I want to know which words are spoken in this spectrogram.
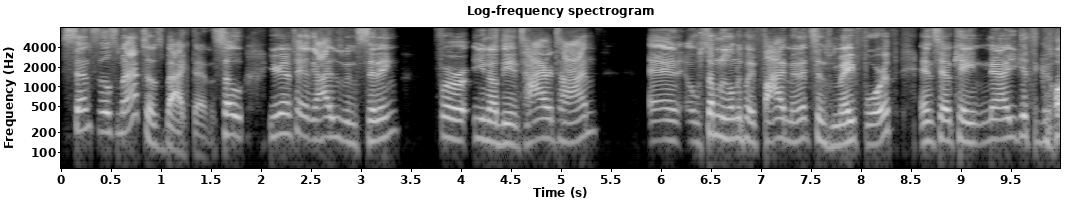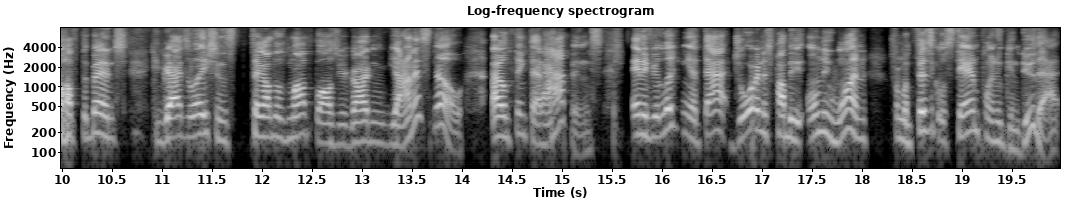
since those matchups back then. So you're going to take a guy who's been sitting for you know the entire time and someone who's only played five minutes since May 4th and say, okay, now you get to go off the bench. Congratulations. Take off those mothballs. You're guarding Giannis? No, I don't think that happens. And if you're looking at that, Jordan is probably the only one from a physical standpoint who can do that.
